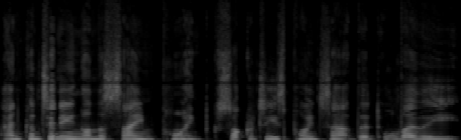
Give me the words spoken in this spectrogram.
And continuing on the same point, Socrates points out that although the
